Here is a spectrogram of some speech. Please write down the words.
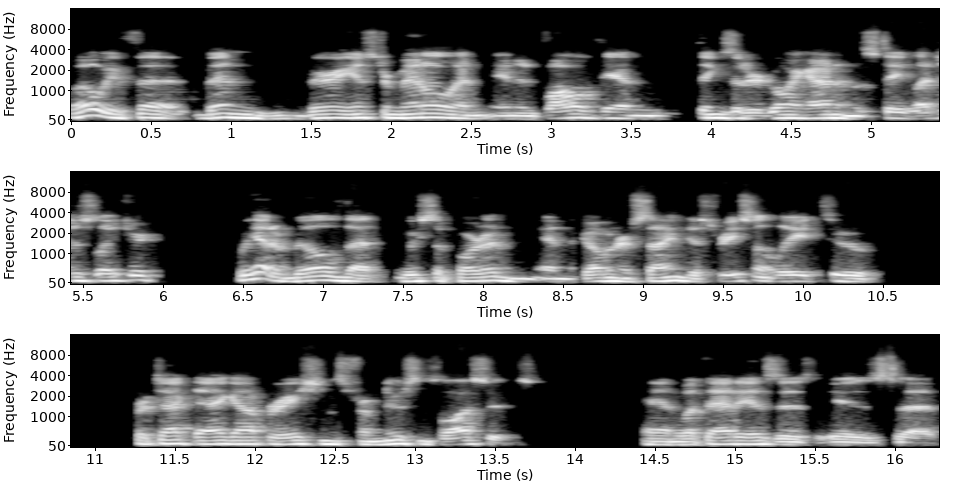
Well, we've uh, been very instrumental and, and involved in things that are going on in the state legislature. We had a bill that we supported and the governor signed just recently to protect ag operations from nuisance lawsuits. And what that is is is uh,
